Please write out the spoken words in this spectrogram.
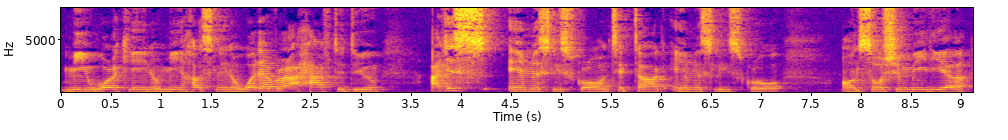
me working or me hustling or whatever I have to do, I just aimlessly scroll on TikTok, aimlessly scroll on social media,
